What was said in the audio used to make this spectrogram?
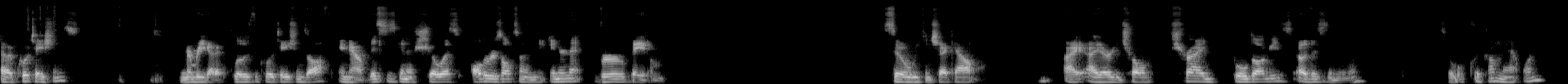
uh, quotations. Remember, you got to close the quotations off. And now this is going to show us all the results on the internet verbatim. So we can check out I, I already tried, tried Bulldoggies. Oh, this is a new one. So we'll click on that one.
